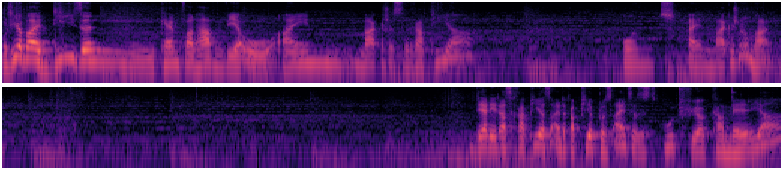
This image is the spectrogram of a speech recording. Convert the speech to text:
Und hier bei diesen Kämpfern haben wir oh, ein magisches Rapier und einen magischen Umhang. Der, der das Rapier ist, ein Rapier plus 1. Das ist gut für Camellia.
